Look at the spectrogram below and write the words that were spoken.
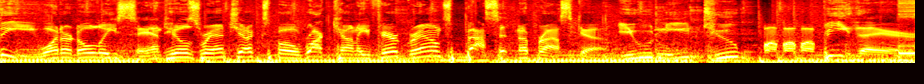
the one and only Sandhills Ranch Expo, Rock County Fairgrounds, Bassett, Nebraska. You need to be there.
